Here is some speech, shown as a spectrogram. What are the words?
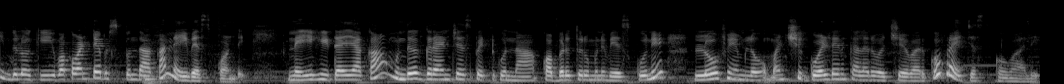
ఇందులోకి ఒక వన్ టేబుల్ స్పూన్ దాకా నెయ్యి వేసుకోండి. నెయ్యి హీట్ అయ్యాక ముందుగా గ్రైండ్ చేసి పెట్టుకున్న కొబ్బరి తురుముని వేసుకుని లో ఫ్లేమ్లో మంచి గోల్డెన్ కలర్ వచ్చే వరకు ఫ్రై చేసుకోవాలి.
